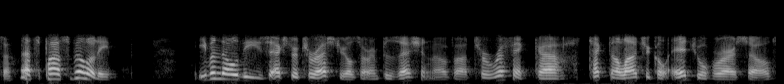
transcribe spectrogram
So that's a possibility even though these extraterrestrials are in possession of a terrific uh, technological edge over ourselves,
